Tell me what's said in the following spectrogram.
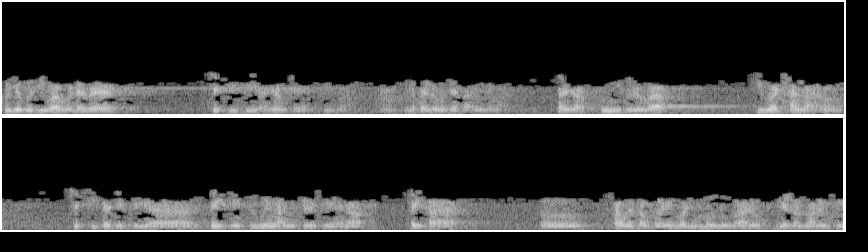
ကိုရုပ်ပတိဝကိုလည်းပဲဖြစ်စီစီအောင်ရောက်တယ်ဒီမှာနှစ်ပတ်လုံးသက်တာဟုတ်လားအဲဒါကြောင့်ဒီလိုကရှိဝချမ်းသာအောင်ဖြစ်စီတတ်တဲ့တရားစိတ်တွေသူဝင်လာလို့ဆိုရင်တော့စိတ်ဟာဟို ဆောက်ရတော့ပဲဘောဒီမုံလို့ပါတော့ပြက်လွန်သွားလို့ရှိ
